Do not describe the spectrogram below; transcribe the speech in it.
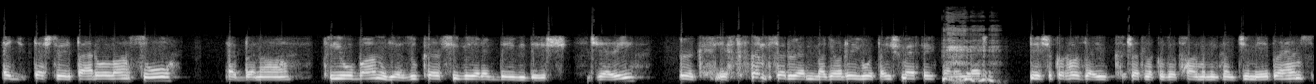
egy testvérpárról van szó ebben a trióban, ugye Zucker fivérek, David és Jerry, ők értelemszerűen nagyon régóta ismerték és akkor hozzájuk csatlakozott harmadiknak Jimmy Abrahams.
